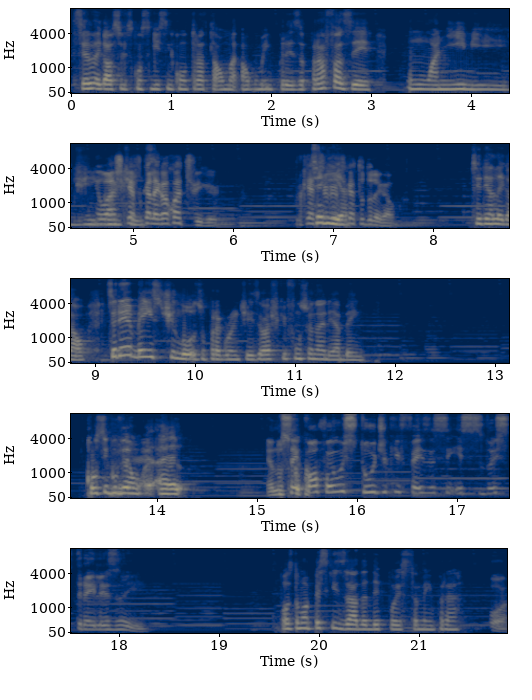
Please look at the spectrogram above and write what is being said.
seria legal se eles conseguissem contratar uma- alguma empresa pra fazer um anime de. Eu acho que ia ficar legal com a Trigger. Porque a Seria. Trigger fica tudo legal. Seria legal. Seria bem estiloso pra Grand Chase, eu acho que funcionaria bem. Consigo ver um. é, Eu não sei qual foi o estúdio que fez esse- esses dois trailers aí. posso dar uma pesquisada depois também pra Pô,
